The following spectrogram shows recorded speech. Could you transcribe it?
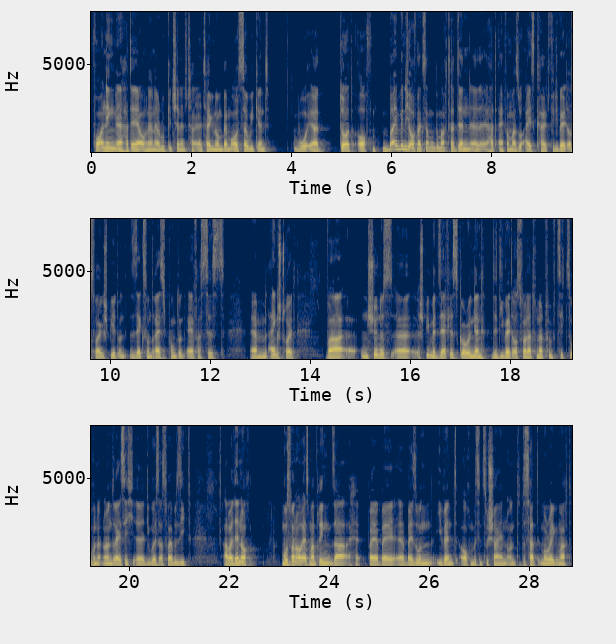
Vor allen Dingen äh, hat er ja auch in einer Rookie Challenge äh, teilgenommen beim All-Star Weekend, wo er dort auch ein wenig aufmerksam gemacht hat, denn äh, er hat einfach mal so eiskalt für die Weltauswahl gespielt und 36 Punkte und 11 Assists ähm, mit eingestreut. War äh, ein schönes äh, Spiel mit sehr viel Scoring, denn die Weltauswahl hat 150 zu 139 äh, die US-Auswahl besiegt. Aber dennoch muss man auch erstmal bringen, sah bei, bei, bei so einem Event auch ein bisschen zu scheinen. Und das hat Murray gemacht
